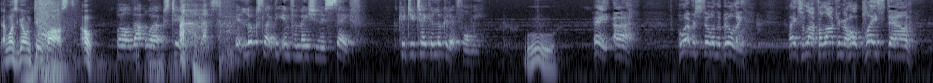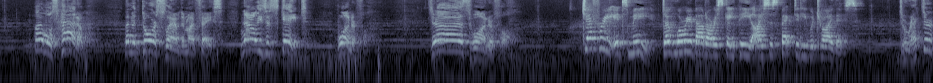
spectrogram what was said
That was going too fast. Oh, Well, that works too, I guess. It looks like the information is safe. Could you take a look at it for me? ooh. Hey, uh, whoever's still in the building, thanks a lot for locking the whole place down. I almost had him. Then the door slammed in my face. Now he's escaped. Wonderful. Just wonderful. Jeffrey, it's me. Don't worry about our escapee. I suspected he would try this. Director?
